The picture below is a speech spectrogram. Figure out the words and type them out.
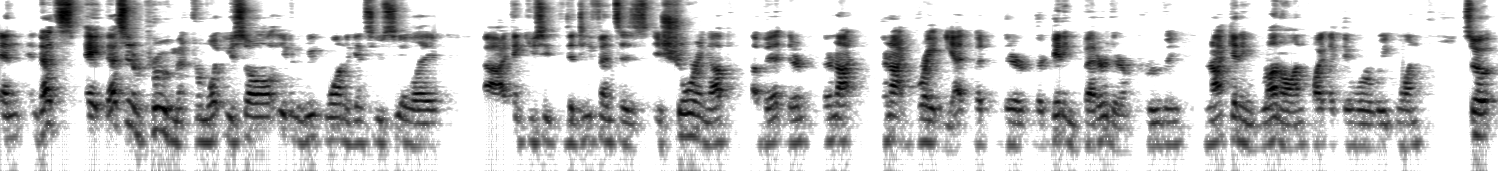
and, and that's hey, that's an improvement from what you saw even week one against UCLA. Uh, I think you see the defense is is shoring up a bit. They're they're not they're not great yet, but they're they're getting better. They're improving. They're not getting run on quite like they were week one. So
